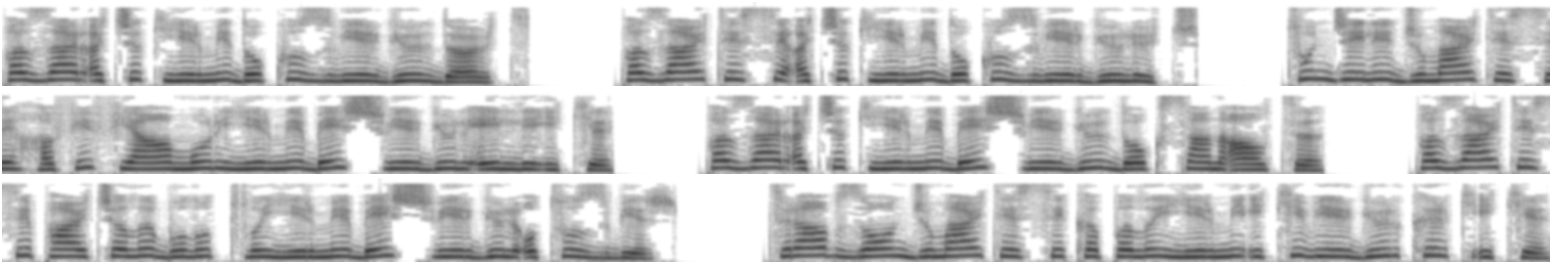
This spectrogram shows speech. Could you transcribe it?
Pazar açık 29,4. Pazartesi açık 29,3. Tunceli Cumartesi hafif yağmur 25,52. Pazar açık 25,96. Pazartesi parçalı bulutlu 25,31. Trabzon Cumartesi kapalı 22,42.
